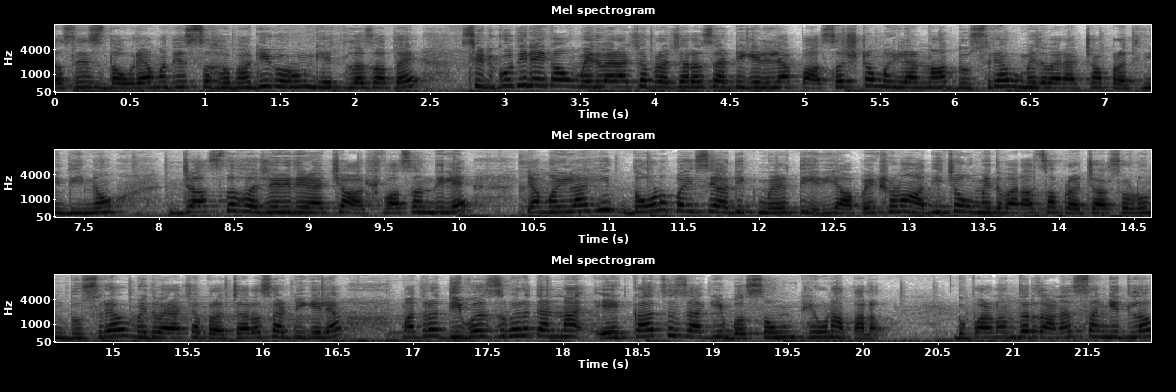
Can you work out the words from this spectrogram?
तसेच दौऱ्यामध्ये सहभागी करून घेतलं जात आहे. सिडकोतील एका उमेदवाराच्या प्रचारासाठी गेलेल्या पासष्ट महिलांना दुसऱ्या उमेदवाराच्या प्रतिनिधीनं जास्त हजेरी देण्याचे आश्वासन दिले. या महिलाही दोन पैसे अधिक मिळतील या अपेक्षेनं आधीच्या उमेदवाराचा प्रचार सोडून दुसऱ्या उमेदवाराच्या प्रचारासाठी गेल्या. मात्र दिवसभर त्यांना एकाच जागी बसवून ठेवण्यात आलं. दुपारनंतर जाण्यास सांगितलं.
